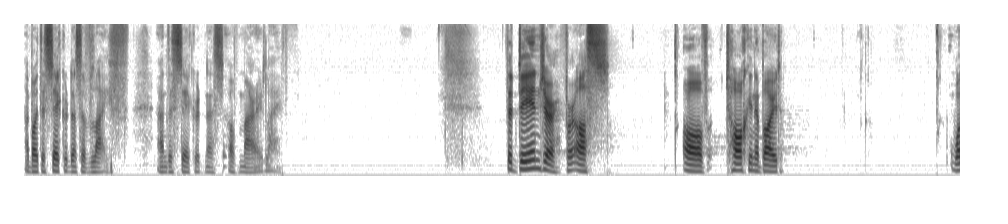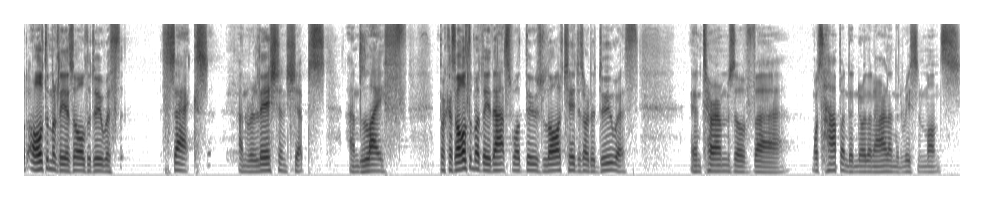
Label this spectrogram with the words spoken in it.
about the sacredness of life and the sacredness of married life. The danger for us of talking about what ultimately is all to do with sex and relationships and life, because ultimately that's what those law changes are to do with in terms of uh, what's happened in Northern Ireland in recent months.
